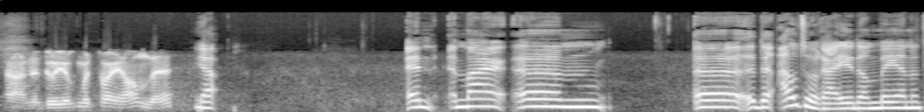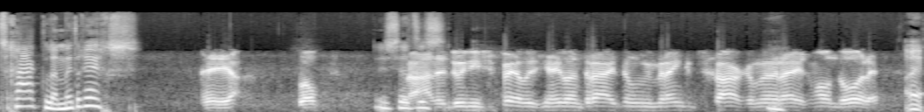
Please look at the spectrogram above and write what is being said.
Ja, en dat doe je ook met twee handen, hè. Ja. En, maar ehm, eh, de auto rijden, dan ben je aan het schakelen met rechts. Eh, ja, klopt. Dus dat nou, is... dat doe je niet zoveel. Als je heel aan het rijden, dan hoef je maar één keer te schakelen en dan rij je gewoon door, hè. Oh ja.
